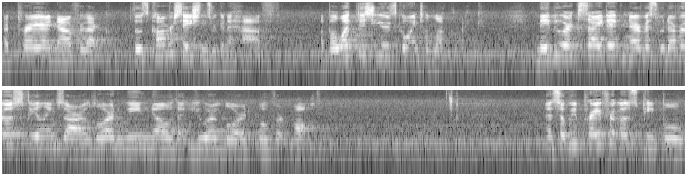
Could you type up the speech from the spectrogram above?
I pray right now for that those conversations we're going to have about what this year is going to look like. Maybe we're excited, nervous, whatever those feelings are. Lord, we know that you are Lord over all. And so we pray for those people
